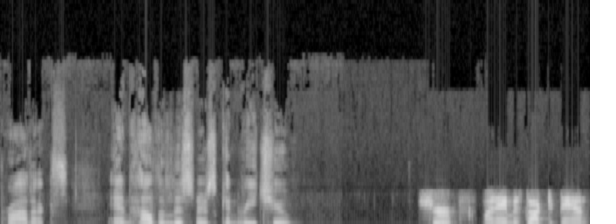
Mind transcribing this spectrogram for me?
products, and how the listeners can reach you? Sure. My name is Dr. Dan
